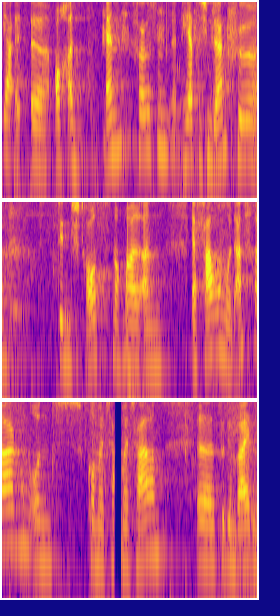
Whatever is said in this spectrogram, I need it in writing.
Ja, äh, auch an Anne Ferguson herzlichen Dank für den Strauß nochmal an Erfahrungen und Anfragen und Kommentar Kommentaren äh, zu den beiden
